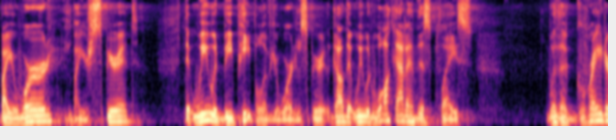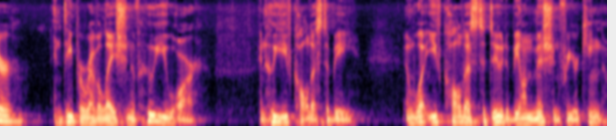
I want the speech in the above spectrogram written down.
by your word and by your spirit that we would be people of your word and spirit. God, that we would walk out of this place with a greater and deeper revelation of who you are and who you've called us to be and what you've called us to do to be on mission for your kingdom.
